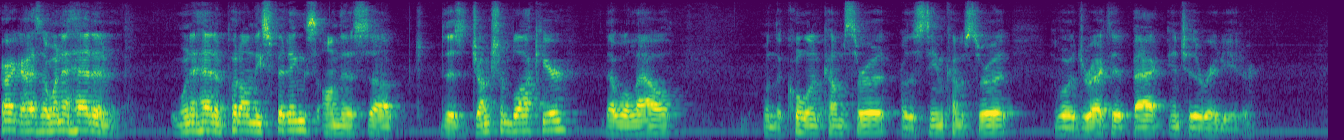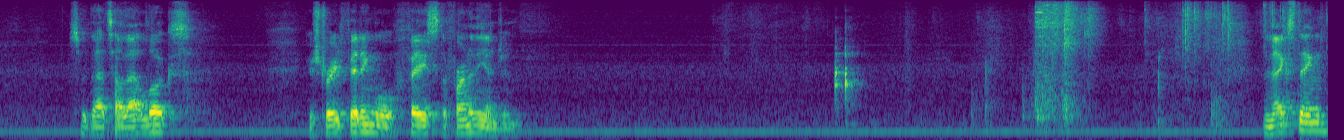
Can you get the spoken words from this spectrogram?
All right, guys, I went ahead and went ahead and put on these fittings on this uh, this junction block here that will allow when the coolant comes through it or the steam comes through it, it will direct it back into the radiator. So that's how that looks. Your straight fitting will face the front of the engine. The next thing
